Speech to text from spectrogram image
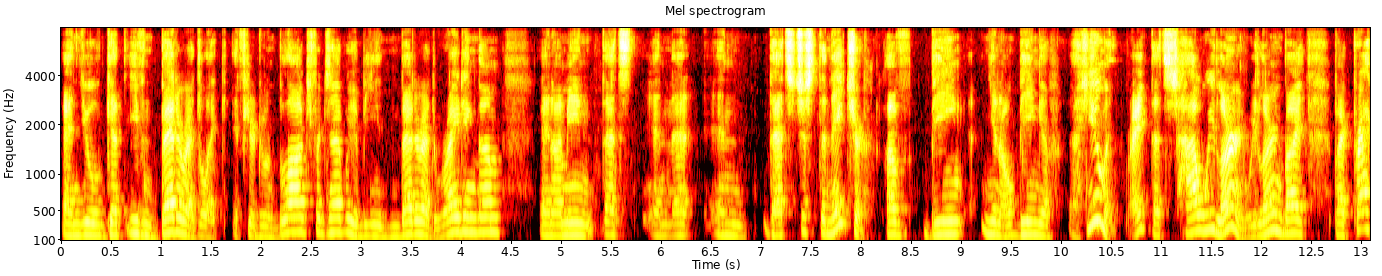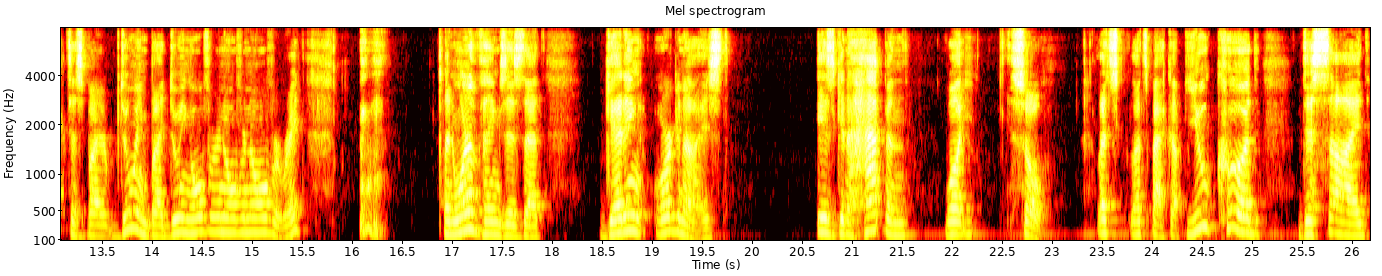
and you'll get even better at like if you're doing blogs for example you'll be even better at writing them. And I mean that's and that and that's just the nature of being you know being a, a, human right? That's how we learn. We learn by by practice by doing by doing over and over and over right? And one of the things is that getting organized is going to happen well so let's let's back up. You could decide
